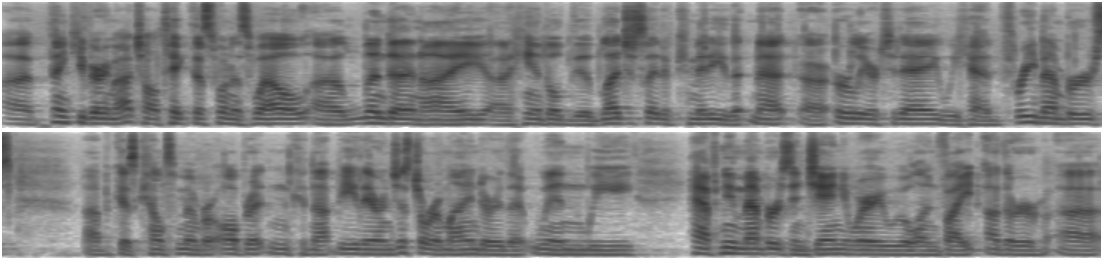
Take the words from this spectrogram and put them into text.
Uh, Thank you very much. I'll take this one as well. Uh, Linda and I uh, handled the legislative committee that met uh, earlier today. We had three members uh, because Councilmember Albritton could not be there. And just a reminder that when we have new members in January, we will invite other uh,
